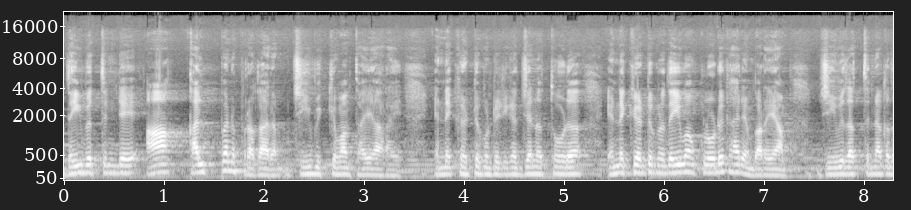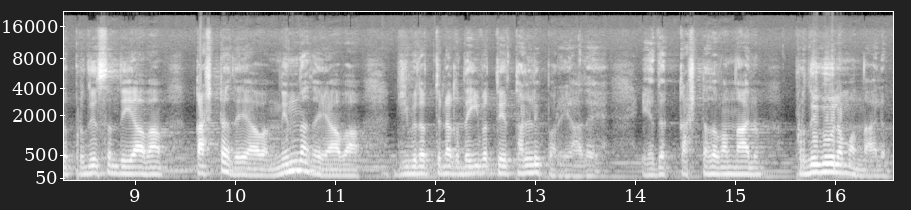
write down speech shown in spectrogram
ദൈവത്തിന്റെ ആ കൽപ്പന പ്രകാരം ജീവിക്കുവാൻ തയ്യാറായി. എന്നെ കേട്ടുകൊണ്ടിരിക്കുന്ന ജനത്തോട് എന്നെ കേട്ടുകൊണ്ട് ദൈവമക്കളോട് കാര്യം പറയാം. ജീവിതത്തിനകത്ത് പ്രതിസന്ധിയാവാം കഷ്ടതയാവാം നിന്നതയാവാം ജീവിതത്തിനകത്ത് ദൈവത്തെ തള്ളിപ്പറയാതെ ഏത് കഷ്ടത വന്നാലും പ്രതികൂലം വന്നാലും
